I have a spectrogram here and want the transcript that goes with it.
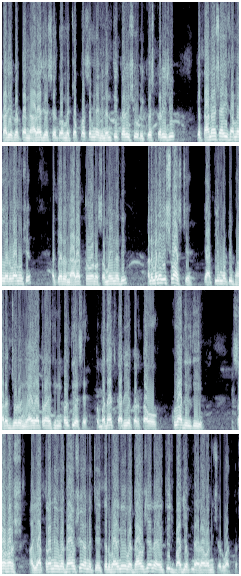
કાર્યકર્તા નારાજ હશે તો અમે ચોક્કસ એમને વિનંતી કરીશું રિક્વેસ્ટ કરીશું કે તાનાશાહી સામે લડવાનું છે. અત્યારે નારાજ થવાનો સમય નથી. અને મને વિશ્વાસ છે કે આટલી મોટી ભારત જોડો ન્યાય યાત્રા અહીંથી નીકળતી હશે તો બધા જ કાર્યકર્તાઓ ખુલ્લા દિલથી સહર્ષ આ યાત્રાને વધાવશે અને ચૈતરભાઈને વધાવશે અને અહીંથી જ ભાજપને હરાવવાની શરૂઆત કરશે.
